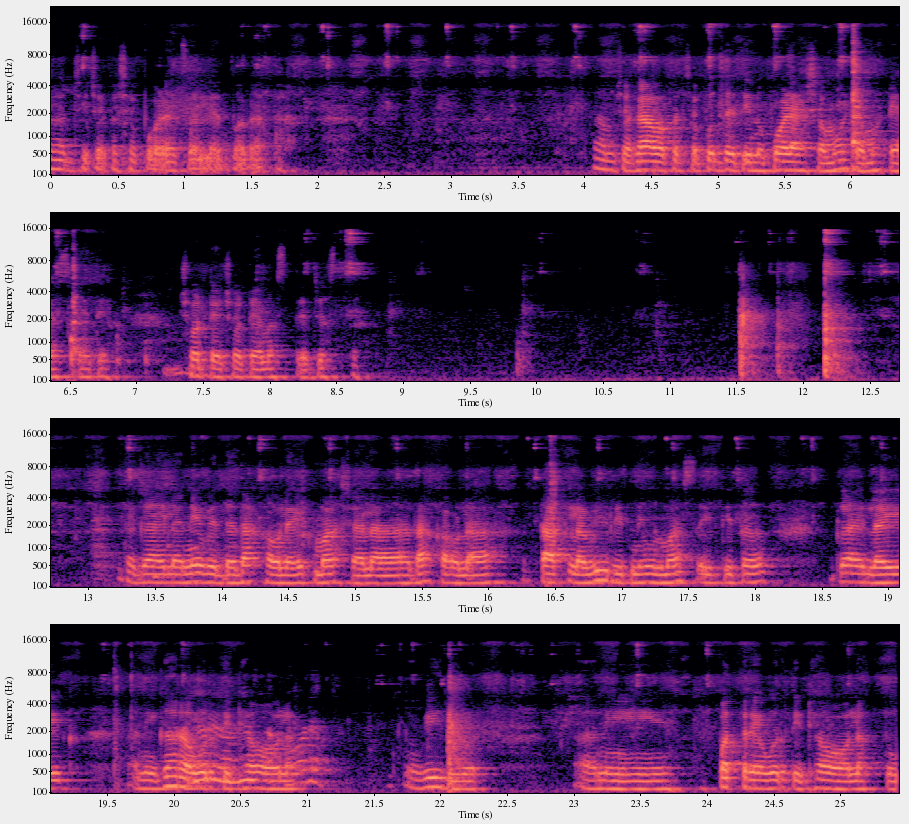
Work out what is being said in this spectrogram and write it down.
आजीच्या कशा पोळ्या चालल्यात बघा आता. आमच्या गावाकडच्या पद्धतीनं पोळ्या अशा मोठ्या मोठ्या असतात त्या. छोट्या छोट्या नसत्या जास्त. त्या गायला नैवेद्य दाखवला एक माशाला दाखवला टाकला विहिरीत नेऊन मास आहे तिथं. गायला एक आणि घरावरती ठेवावं लागतं विहिरीवर. आणि पत्र्यावरती ठेवावा लागतो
